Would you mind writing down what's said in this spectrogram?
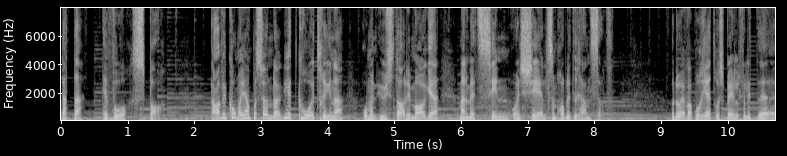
Dette er vår spa. Ja, vi kommer hjem på søndag, litt grå i trynet, med en ustadig mage, men med et sinn og en sjel som har blitt renset. Og da jeg var på retrospill for litt eh,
